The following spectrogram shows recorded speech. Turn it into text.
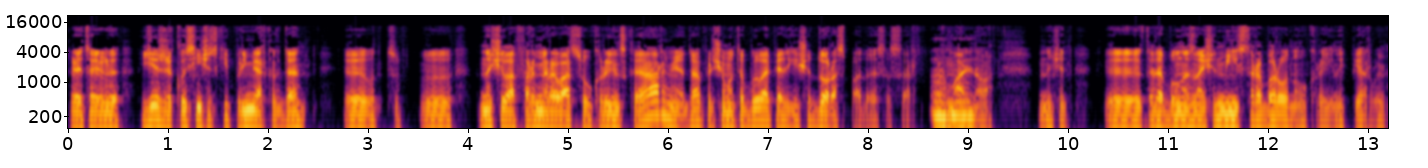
Это, есть же классический пример, когда э, вот, э, начала формироваться украинская армия, да, причем это было, опять-таки, еще до распада СССР формального, угу. значит, э, когда был назначен министр обороны Украины первый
